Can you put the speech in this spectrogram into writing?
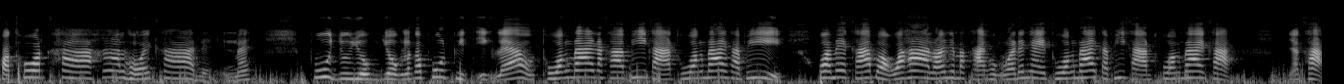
ขอโทษค่ะห้าร้อยค่ะเนี่ยเห็นไหมพูดอยู่โยกโยกแล้วก็พูดผิดอีกแล้วทวงได้นะคะ พี่ขาทวงได้ค่ะพี่ ว่าแม่ค้าบอกว่าห้าร้อยจะมาขายหกร้อยได้ไงทวงได้ค่ะพี่ขาทวงได้ค่ะเนี่ยค่ะ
